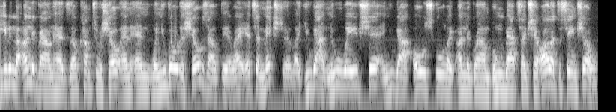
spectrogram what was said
even the underground heads, they'll come to a show, and and when you go to shows out there, right, it's a mixture. Like you got new wave shit, and you got old school like underground boom bap type shit, all at the same show,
